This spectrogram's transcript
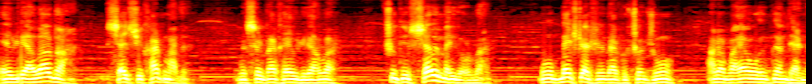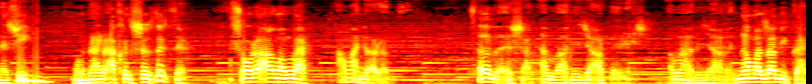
Evliyalar da ses çıkartmadı. Mısır'daki evliyalar. Çünkü sevmiyorlar. Bu beş yaşındaki çocuğu arabaya koyup göndermesi bunlar akılsızlıktır. Sonra ağlarlar. Aman yarabbim. Tövbe estağfurullah. Allah bizi affeylesin. Allah bizi affeylesin. Namaza dikkat.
